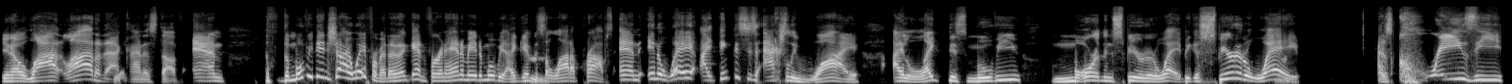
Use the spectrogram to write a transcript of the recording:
you know, lot lot of that kind of stuff. And the, the movie didn't shy away from it. And again, for an animated movie, I give this a lot of props. And in a way, I think this is actually why I like this movie more than Spirited Away because Spirited Away, as crazy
